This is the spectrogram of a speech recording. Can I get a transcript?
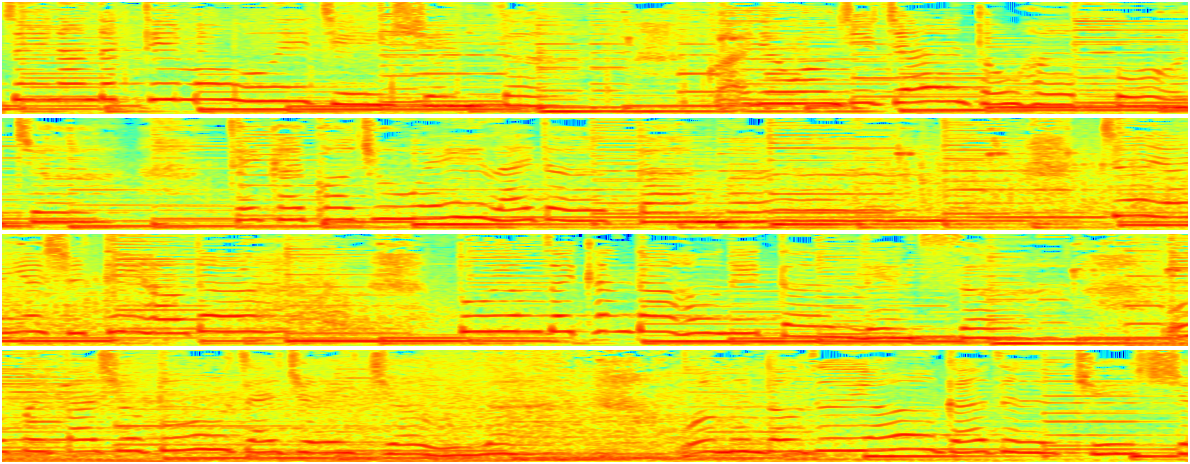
最难的题目已经选择，快点忘记阵痛和波折。推开跨出未来的大门，这样也是挺好的，不用再看到你的脸色，我会罢休，不再追究了，我们都自由，各自取舍，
